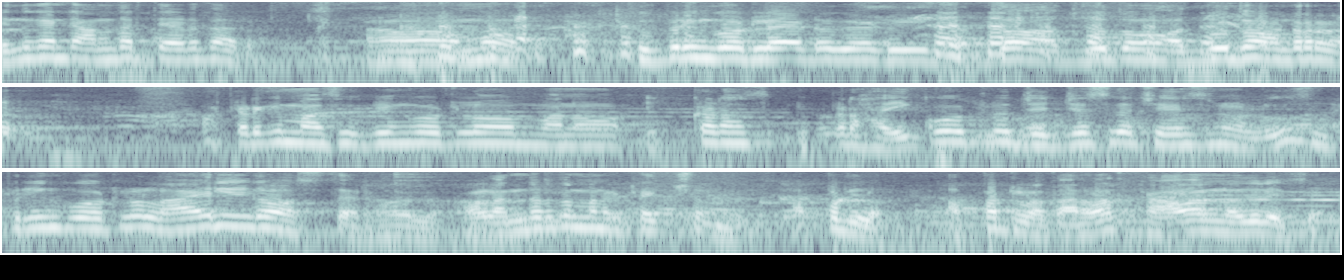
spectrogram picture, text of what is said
ఎందుకంటే అందరు తిడతారు. అమ్మో సుప్రీంకోర్టులో అడ్వకేట్ అద్భుతం అద్భుతం అంటారు. అక్కడికి మా సుప్రీంకోర్టులో మనం ఇక్కడ ఇక్కడ హైకోర్టులో జడ్జెస్గా చేసిన వాళ్ళు సుప్రీంకోర్టులో లాయర్లుగా వస్తారు. వాళ్ళందరితో మనకు టచ్ ఉంది. అప్పట్లో అప్పట్లో తర్వాత కావాలని వదిలేసారు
